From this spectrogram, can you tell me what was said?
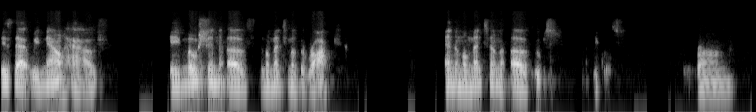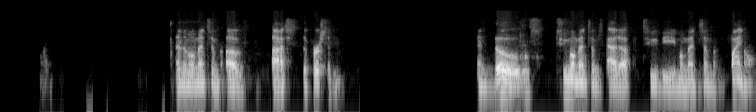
is that we now have a motion of the momentum of the rock and the momentum of, oops, equals from and the momentum of us, the person. And those two momentums add up to the momentum final.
